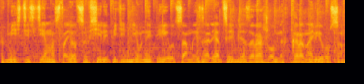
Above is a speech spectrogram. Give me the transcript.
Вместе с тем остается в силе пятидневный период самоизоляции для зараженных коронавирусом.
